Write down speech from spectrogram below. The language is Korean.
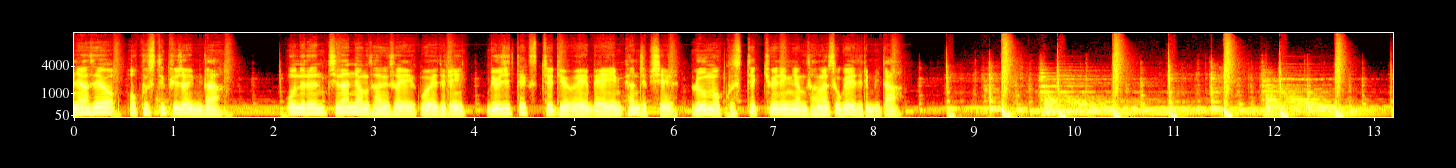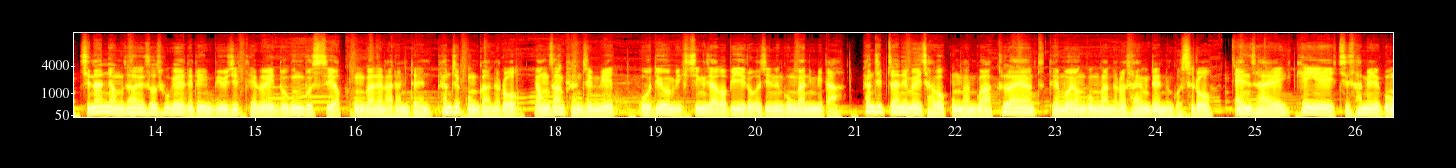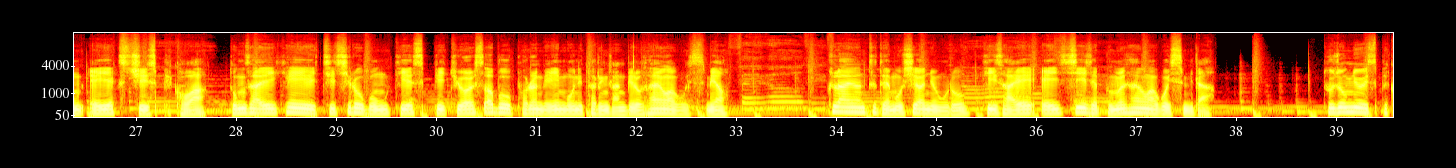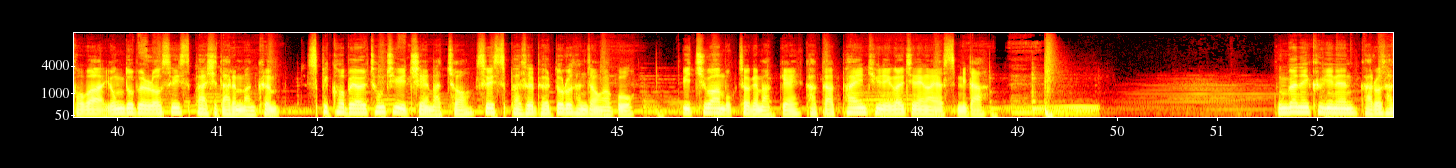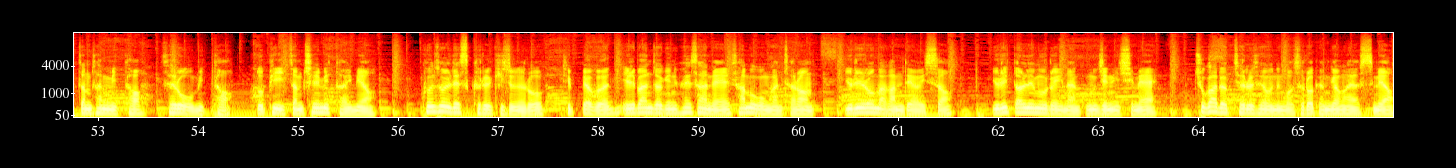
안녕하세요. 어쿠스틱 퓨저입니다. 오늘은 지난 영상에서 예고해드린 뮤지텍 스튜디오의 메인 편집실 room acoustic tuning 영상을 소개해드립니다. 지난 영상에서 소개해드린 뮤지텍의 녹음 부스 옆 공간에 마련된 편집 공간으로 영상 편집 및 오디오 믹싱 작업이 이루어지는 공간입니다. 편집자님의 작업 공간과 클라이언트 demo용 공간으로 사용되는 곳으로 N사의 KH310AXG 스피커와 동사의 KH750 DSP dual subwoofer를 메인 모니터링 장비로 사용하고 있으며 클라이언트 데모 시연용으로 D사의 HC 제품을 사용하고 있습니다. 두 종류의 스피커가 용도별로 스위스팟이 다른 만큼 스피커별 청취 위치에 맞춰 스위스팟을 별도로 산정하고 위치와 목적에 맞게 각각 fine tuning을 진행하였습니다. 공간의 크기는 가로 4.3m, 세로 5m, 높이 2.7m이며 console desk를 기준으로 뒷벽은 일반적인 회사 내 사무 공간처럼 유리로 마감되어 있어 유리 떨림으로 인한 공진이 심해 추가 벽체를 세우는 것으로 변경하였으며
